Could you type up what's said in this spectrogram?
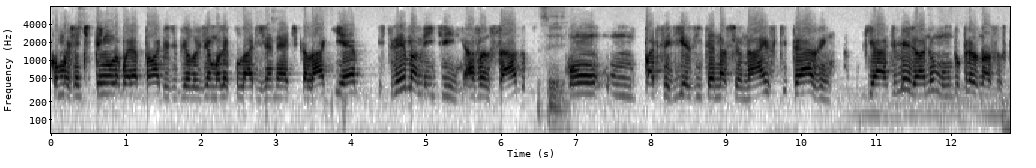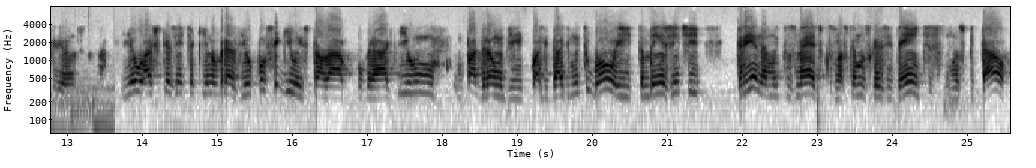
como a gente tem um laboratório de biologia molecular e genética lá que é extremamente avançado, Sim. com um, parcerias internacionais que trazem que há de melhor no mundo para as nossas crianças. E eu acho que a gente aqui no Brasil conseguiu instalar o GRAC um, um padrão de qualidade muito bom e também a gente treina muitos médicos. Nós temos residentes no hospital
